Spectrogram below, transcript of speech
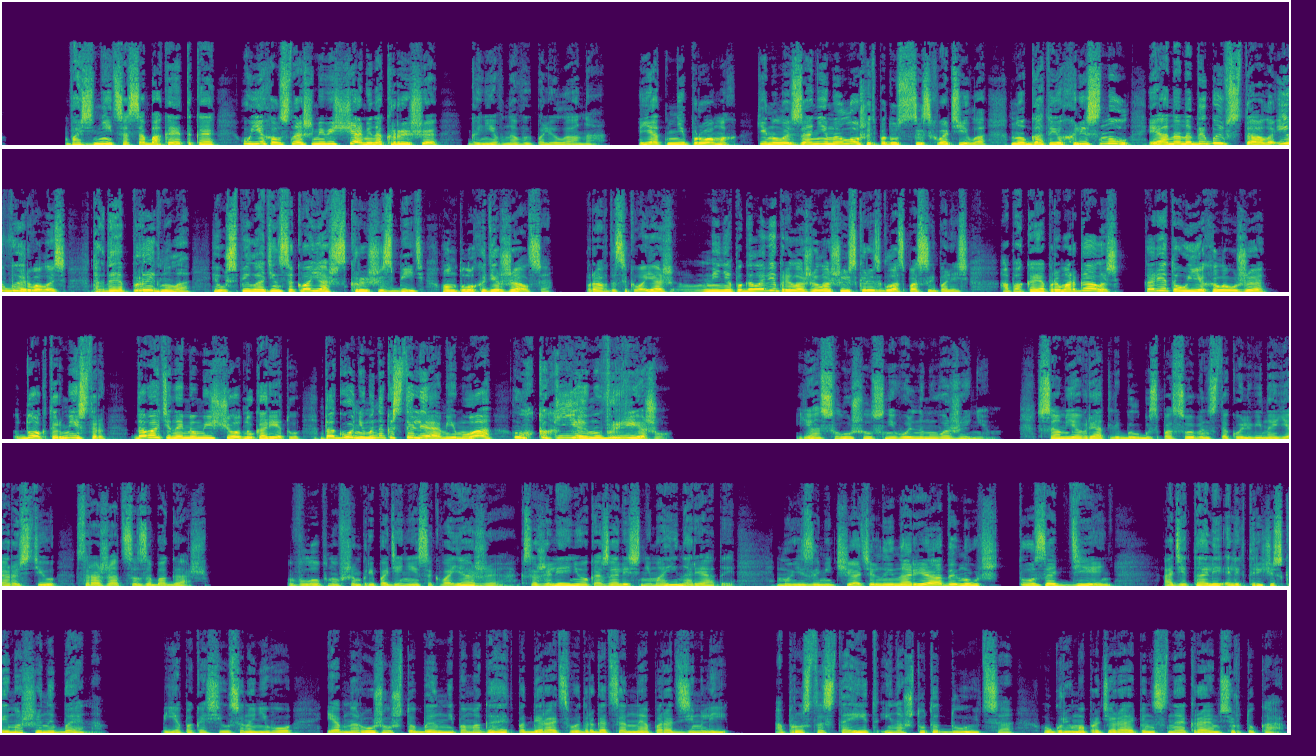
«Возница, собака такая, уехал с нашими вещами на крыше!» — гневно выпалила она. Я-то не промах, кинулась за ним и лошадь под усы схватила, но гад ее хлестнул, и она на дыбы встала и вырвалась. Тогда я прыгнула и успела один саквояж с крыши сбить, он плохо держался. Правда, саквояж меня по голове приложил, аж искры из глаз посыпались. А пока я проморгалась, карета уехала уже. «Доктор, мистер, давайте наймем еще одну карету. Догоним и накостыляем ему, а? Ух, как я ему врежу!» Я слушал с невольным уважением. Сам я вряд ли был бы способен с такой львиной яростью сражаться за багаж. В лопнувшем при падении саквояже, к сожалению, оказались не мои наряды. Мои замечательные наряды, ну что за день! А детали электрической машины Бена. Я покосился на него и обнаружил, что Бен не помогает подбирать свой драгоценный аппарат земли, а просто стоит и на что-то дуется, угрюмо протирая пенсне краем сюртука.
